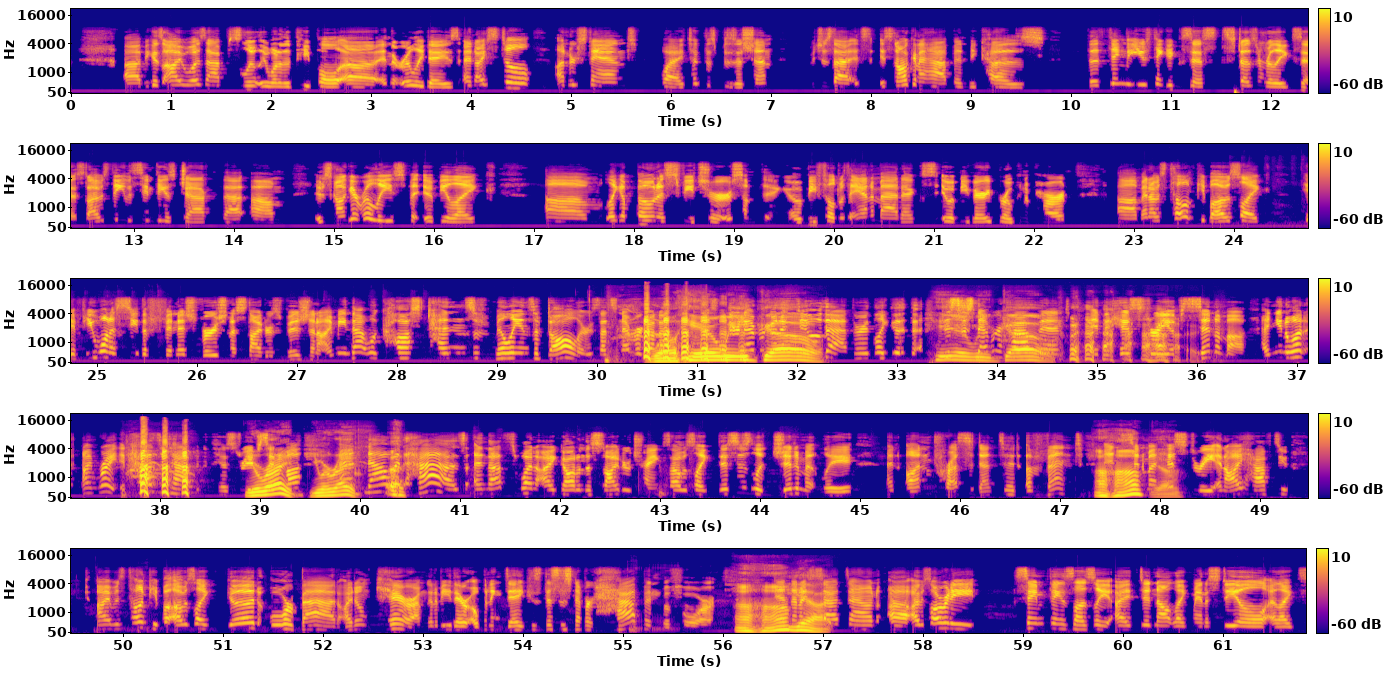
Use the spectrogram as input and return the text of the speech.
uh, because I was absolutely one of the people uh, in the early days, and I still understand why I took this position, which is that it's it's not going to happen because the thing that you think exists doesn't really exist. I was thinking the same thing as Jack that um, it was going to get released, but it would be like um, like a bonus feature or something. It would be filled with animatics. It would be very broken apart. Um, and I was telling people, I was like, if you want to see the finished version of Snyder's Vision, I mean, that would cost tens of millions of dollars. That's never gonna. Well, here they're we never gonna do that. They're like, th- Here this has never go. happened in the history of cinema. And you know what? I'm right. It hasn't happened in the history You're of right. cinema. You were right. And now it has, and that's when I got on the Snyder train. 'cause I was like, this is legitimately an unprecedented event Uh-huh. in cinema Yeah. history, and I have to. I was telling people, I was like, good or bad, I don't care. I'm going to be there opening day because this has never happened before. Uh huh. And then Yeah. I sat down. Uh, I was already same thing as Leslie. I did not like Man of Steel. I liked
